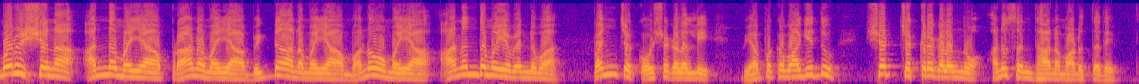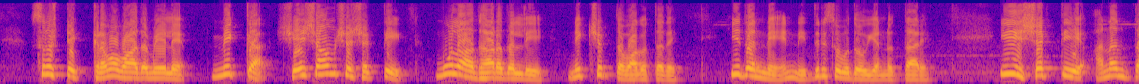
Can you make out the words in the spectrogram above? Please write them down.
ಮನುಷ್ಯನ ಅನ್ನಮಯ, ಪ್ರಾಣಮಯ, ವಿಜ್ಞಾನಮಯ, ಮನೋಮಯ, ಆನಂದಮಯವೆನ್ನುವ ಪಂಚಕೋಶಗಳಲ್ಲಿ ವ್ಯಾಪಕವಾಗಿದ್ದು ಷಟ್ಚಕ್ರಗಳನ್ನು ಅನುಸಂಧಾನ ಮಾಡುತ್ತದೆ. ಸೃಷ್ಟಿ ಕ್ರಮವಾದ ಮೇಲೆ ಮಿಕ್ಕ ಶೇಷಾಂಶ ಶಕ್ತಿ ಮೂಲಾಧಾರದಲ್ಲಿ ನಿಕ್ಷಿಪ್ತವಾಗುತ್ತದೆ. ಇದನ್ನೇ ನಿದ್ರಿಸುವುದು ಎನ್ನುತ್ತಾರೆ. ಈ ಶಕ್ತಿ ಅನಂತ,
